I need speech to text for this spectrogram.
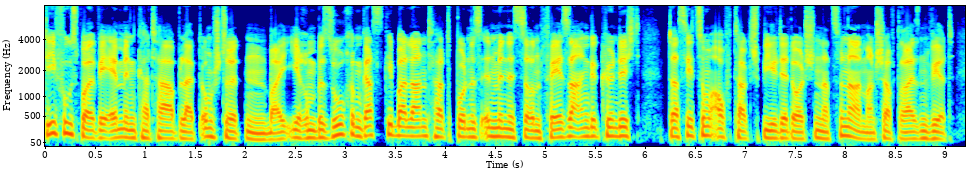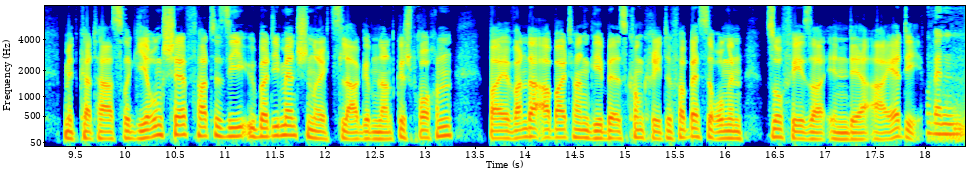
Die Fußball-WM in Katar bleibt umstritten. Bei ihrem Besuch im Gastgeberland hat Bundesinnenministerin Faeser angekündigt, dass sie zum Auftaktspiel der deutschen Nationalmannschaft reisen wird. Mit Katars Regierungschef hatte sie über die Menschenrechtslage im Land gesprochen. Bei Wanderarbeitern gebe es konkrete Verbesserungen, so Faeser in der ARD. Wenn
